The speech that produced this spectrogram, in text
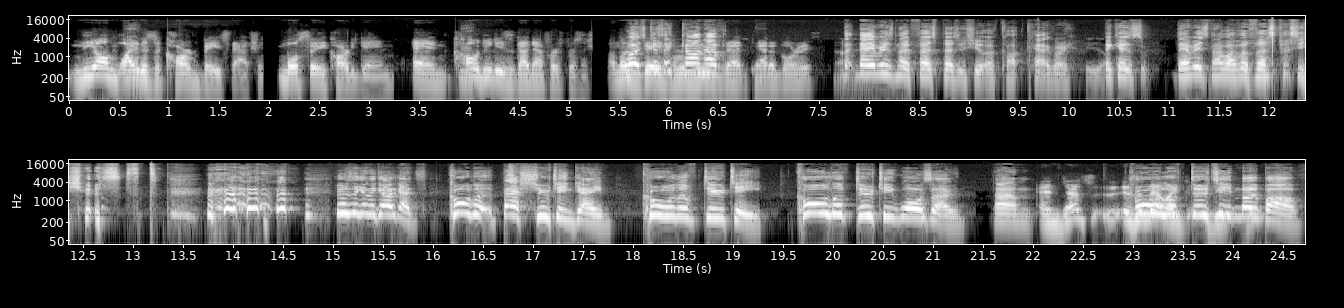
Neon White is a card-based action, mostly a card game, and Call of Duty is a goddamn first-person. shooter. Unless Well, they can't have- that category. Th- There is no first person shooter ca- category go. because there is no other first person shooters. Who's it going to go against? Call of best shooting game Call of Duty, Call of Duty Warzone. Um, And that's isn't Call that like of Duty the- the- Mobile.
